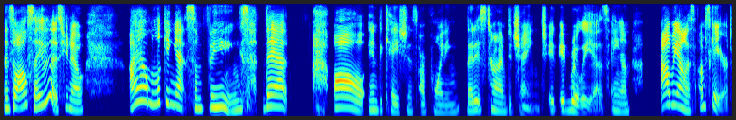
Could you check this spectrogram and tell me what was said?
And so I'll say this, you know, I am looking at some things that all indications are pointing that it's time to change. It, it really is. And I'll be honest, I'm scared.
